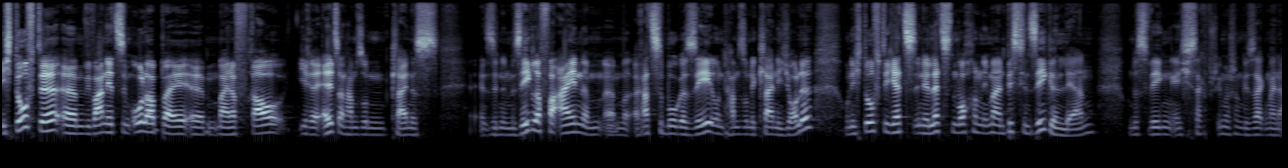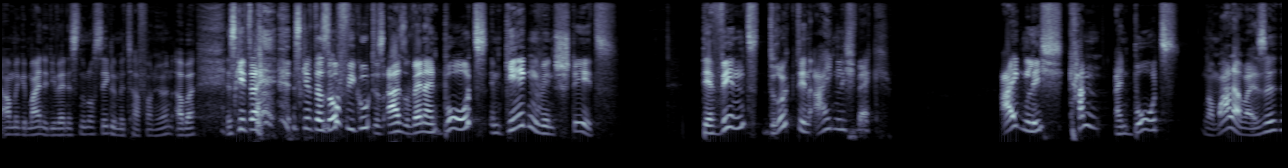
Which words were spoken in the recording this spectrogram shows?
Ich durfte, ähm, wir waren jetzt im Urlaub bei äh, meiner Frau, ihre Eltern haben so ein kleines, äh, sind im Seglerverein am, am Ratzeburger See und haben so eine kleine Jolle und ich durfte jetzt in den letzten Wochen immer ein bisschen segeln lernen und deswegen, ich habe immer schon gesagt, meine arme Gemeinde, die werden jetzt nur noch Segelmetaphern hören, aber es gibt, da, es gibt da so viel Gutes. Also, wenn ein Boot im Gegenwind steht, der Wind drückt den eigentlich weg. Eigentlich kann ein Boot normalerweise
